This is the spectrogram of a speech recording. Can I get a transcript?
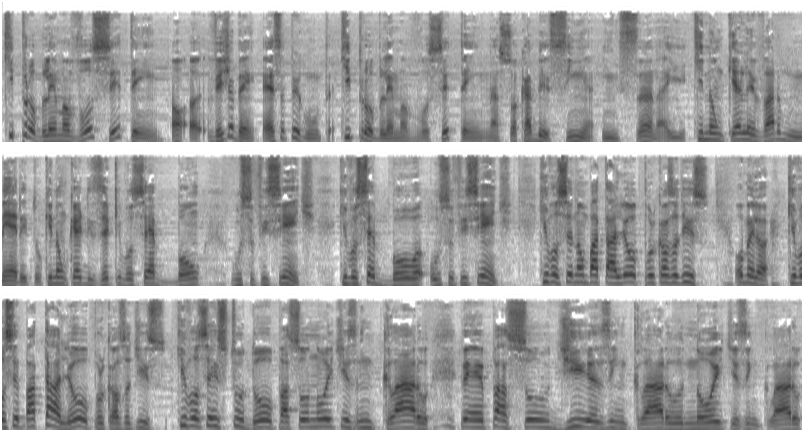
Que problema você tem? Oh, veja bem, essa pergunta. Que problema você tem na sua cabecinha insana aí que não quer levar o mérito, que não quer dizer que você é bom o suficiente, que você é boa o suficiente, que você não batalhou por causa disso, ou melhor, que você batalhou por causa disso, que você estudou, passou noites em claro, eh, passou dias em claro, noites em claro,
